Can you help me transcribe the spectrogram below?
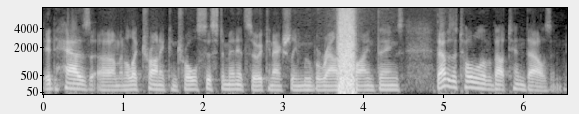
it has um, an electronic control system in it, so it can actually move around and find things. That was a total of about 10,000.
